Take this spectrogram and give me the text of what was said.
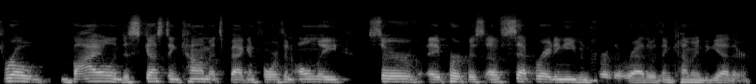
throw vile and disgusting comments back and forth and only serve a purpose of separating even mm-hmm. further rather than coming together.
